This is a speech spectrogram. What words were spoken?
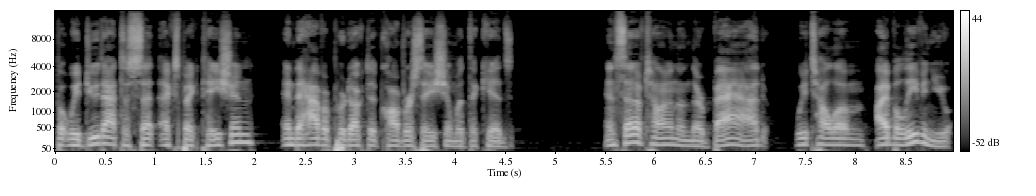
but we do that to set expectation and to have a productive conversation with the kids. Instead of telling them they're bad, we tell them, I believe in you.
